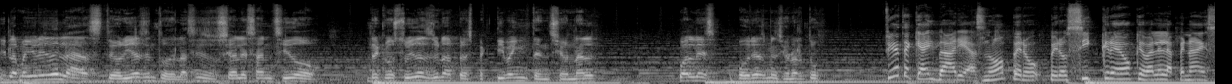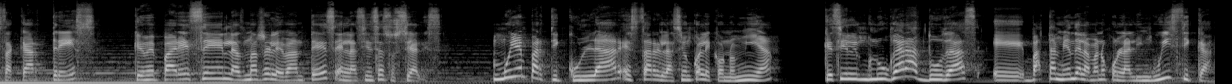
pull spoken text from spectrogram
Y la mayoría de las teorías dentro de las ciencias sociales han sido reconstruidas desde una perspectiva intencional. ¿Cuáles podrías mencionar tú? Fíjate que hay varias, ¿no? Pero, pero sí creo que vale la pena destacar tres que me parecen las más relevantes en las ciencias sociales. Muy en particular esta relación con la economía, que sin lugar a dudas eh, va también de la mano con la lingüística,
